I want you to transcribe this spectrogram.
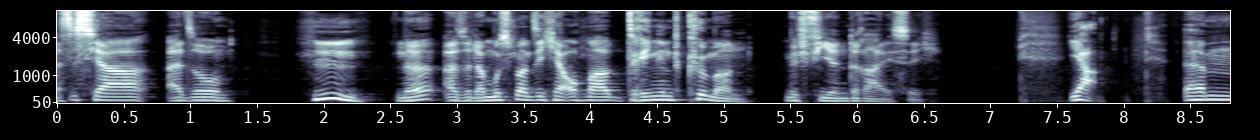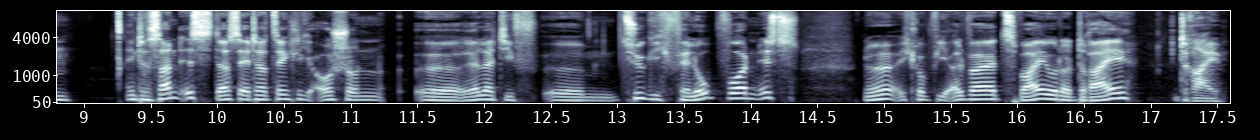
Das ist ja, also, hm, ne? Also da muss man sich ja auch mal dringend kümmern mit 34. Ja. Ähm, interessant ist, dass er tatsächlich auch schon äh, relativ ähm, zügig verlobt worden ist. Ne? Ich glaube, wie alt war er? Zwei oder drei? Drei.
